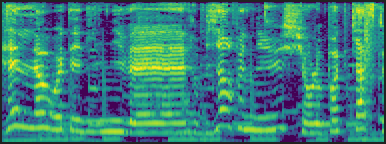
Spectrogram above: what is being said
Hello beauté de l'univers, bienvenue sur le podcast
